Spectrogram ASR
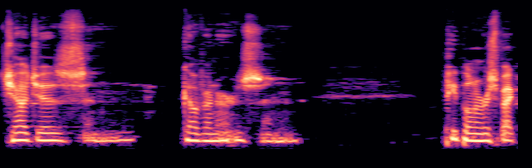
judges and governors and people in respect.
